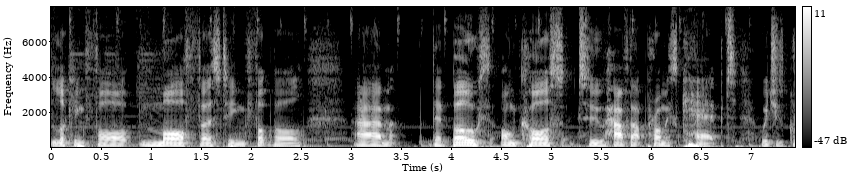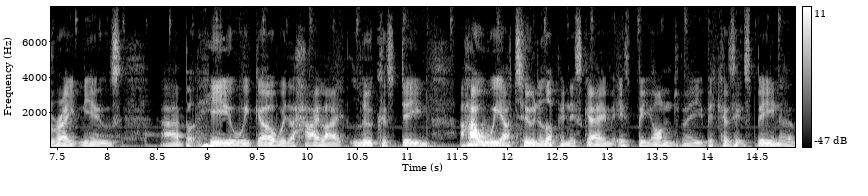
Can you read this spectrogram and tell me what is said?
looking for more first team football. Um, they're both on course to have that promise kept, which is great news. Uh, but here we go with a highlight. Lucas Digne. How we are 2 0 up in this game is beyond me because it's been a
